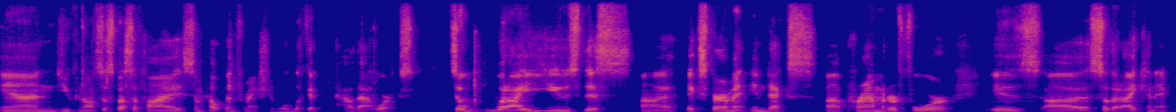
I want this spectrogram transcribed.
And you can also specify some help information. We'll look at how that works. So what I use this uh, experiment index uh, parameter for is uh, so that I can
